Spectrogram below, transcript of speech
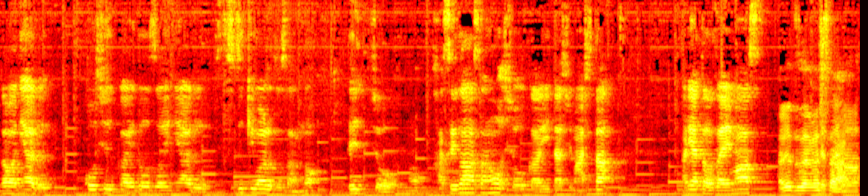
側にある甲州街道沿いにある鈴木ワールドさんの店長の長谷川さんを紹介いたしました。ありがとうございます。ありがとうございました。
